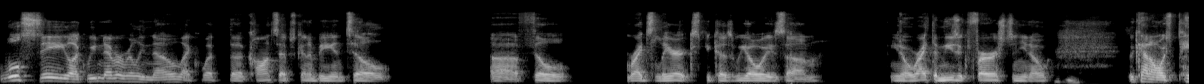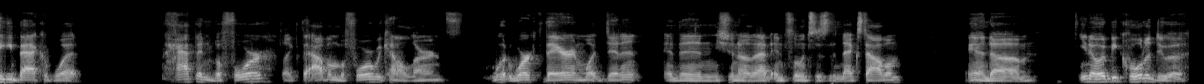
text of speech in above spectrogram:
we'll see. Like we never really know like what the concept's going to be until uh phil writes lyrics because we always um you know write the music first and you know we kind of always piggyback of what happened before like the album before we kind of learn what worked there and what didn't and then you know that influences the next album. And um you know it'd be cool to do a,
